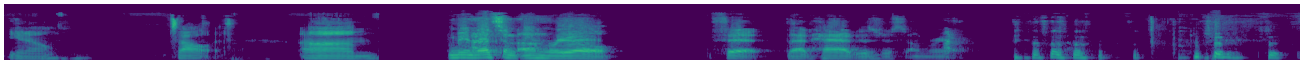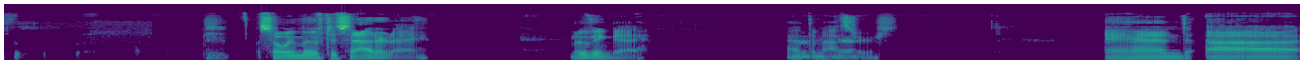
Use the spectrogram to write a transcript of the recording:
you know, solid. Um, I mean, that's an unreal fit. That hat is just unreal. so we moved to Saturday, moving day at the Moving day. Masters, and uh,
